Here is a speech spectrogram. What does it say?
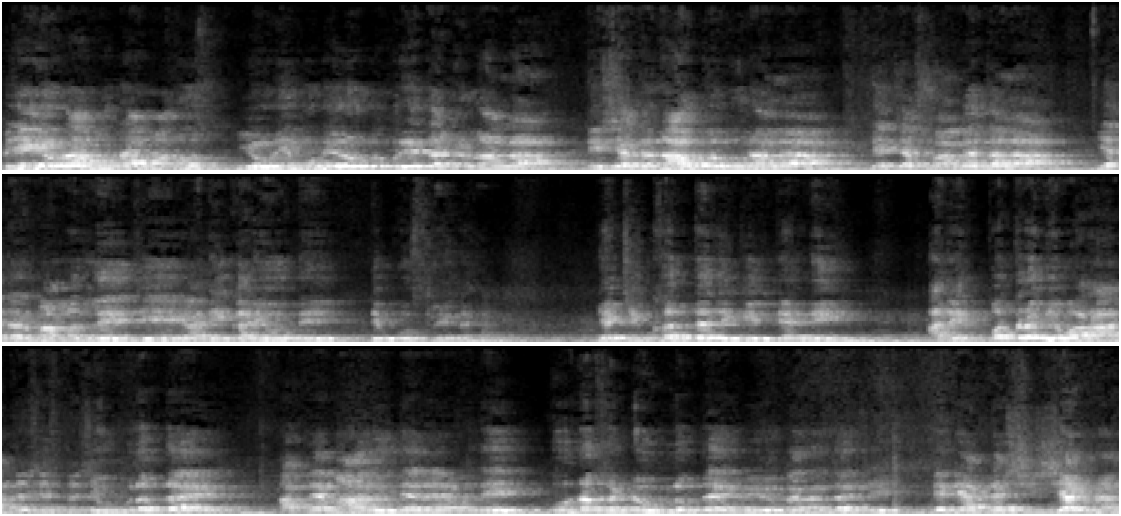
म्हणजे एवढा मोठा माणूस एवढी मोठी लोकप्रियता मिळून आला देशाचं नाव कमवून आला त्याच्या स्वागताला या धर्मामधले जे अधिकारी होते ते पोचले नाही. याची खंत देखील त्यांनी अनेक पत्र व्यवहार आज जसे तसे उपलब्ध आहे आपल्या महाविद्यालयामध्ये पूर्ण खंड उपलब्ध आहेत विवेकानंदाचे. त्यांनी आपल्या शिष्यांना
